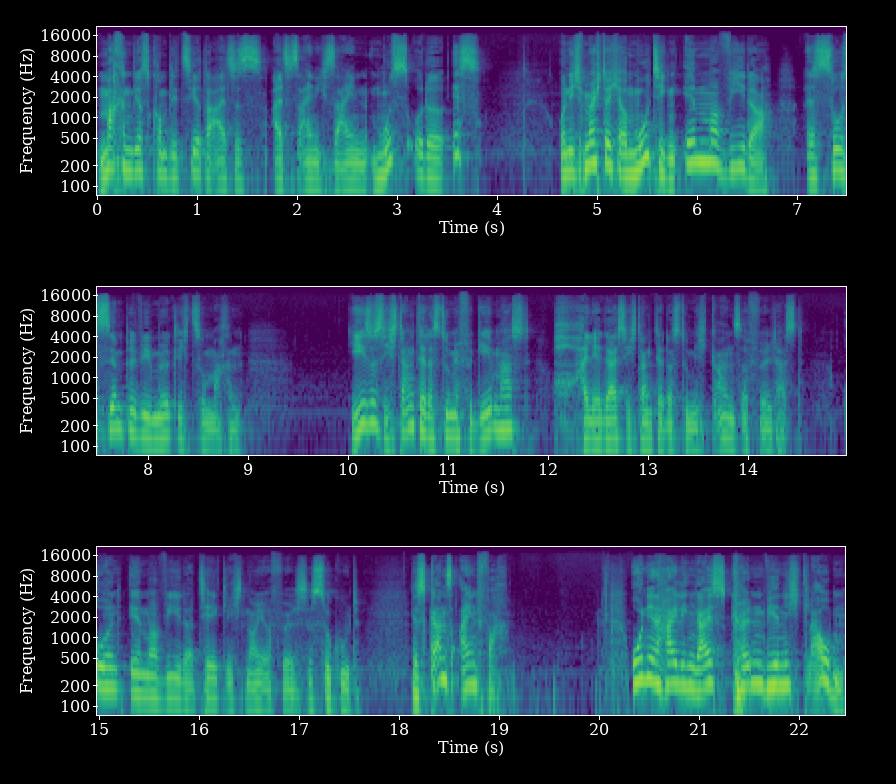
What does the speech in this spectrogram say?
machen wir es komplizierter, als es, als es eigentlich sein muss oder ist. Und ich möchte euch ermutigen, immer wieder es so simpel wie möglich zu machen. Jesus, ich danke dir, dass du mir vergeben hast. Oh, Heiliger Geist, ich danke dir, dass du mich ganz erfüllt hast und immer wieder täglich neu erfüllst. Das ist so gut. Das ist ganz einfach. Ohne den Heiligen Geist können wir nicht glauben.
